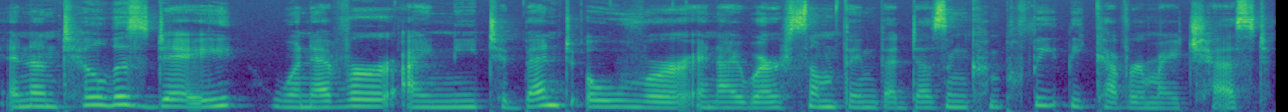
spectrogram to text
And until this day, whenever I need to bend over and I wear something that doesn't completely cover my chest,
